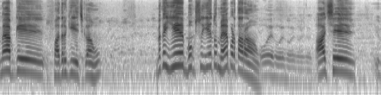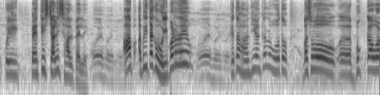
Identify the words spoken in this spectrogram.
मैं आपके फादर की एज का हूँ। मैं कहा ये बुक्स ये तो मैं पढ़ता रहा हूँ। आज से कोई पैंतीस चालीस साल पहले। ओए होए आप अभी तक वही पढ़ रहे हो? कहता हाँ जी अंकल वो तो बस वो बुक का वो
